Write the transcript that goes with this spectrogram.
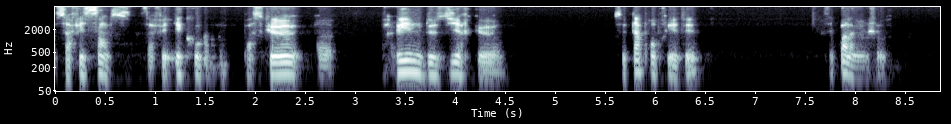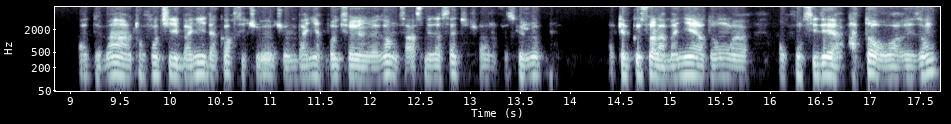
ça fait sens, ça fait écho. Parce que euh, rien de se dire que c'est ta propriété, c'est pas la même chose. Ah, demain, ton compte il est banni, d'accord, si tu veux, tu veux me bannir pour X raison, mais ça reste mes assets, tu vois, je fais ce que je veux. Quelle que soit la manière dont on considère à tort ou à raison,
